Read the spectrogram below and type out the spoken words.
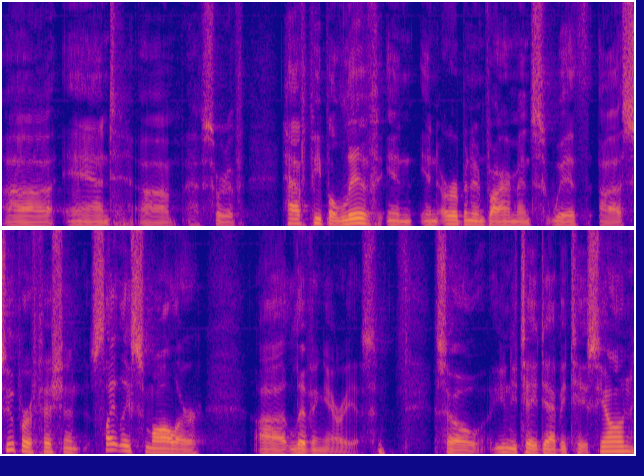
uh, and uh, sort of have people live in, in urban environments with uh, super efficient, slightly smaller uh, living areas. So Unité d'Habitation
